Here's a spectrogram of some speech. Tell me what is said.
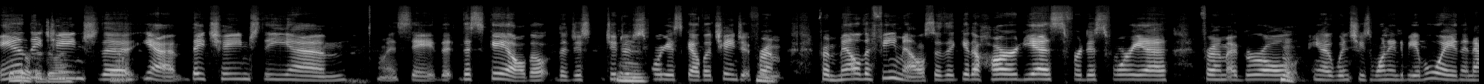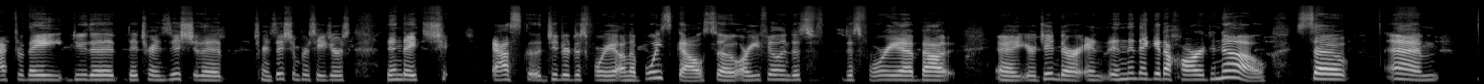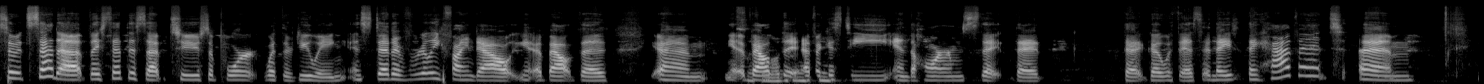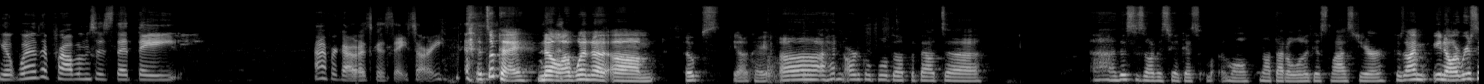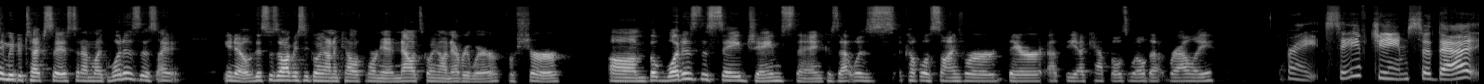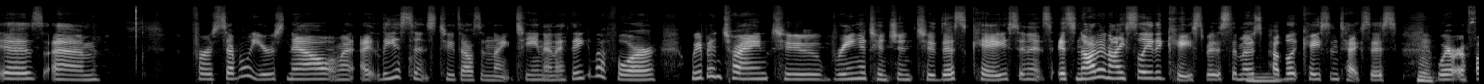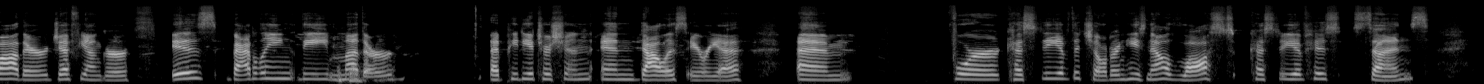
And they change the yeah. yeah, they change the um let me see the, the scale the, the just gender mm. dysphoria scale they'll change it mm. from mm. from male to female so they get a hard yes for dysphoria from a girl mm. you know when she's wanting to be a boy and then after they do the the transition the transition procedures then they ch- ask gender dysphoria on a boy scale so are you feeling dys- dysphoria about uh, your gender and, and then they get a hard no so um so it's set up they set this up to support what they're doing instead of really find out you know, about the um, you know, about the efficacy and the harms that that that go with this and they they haven't um you know one of the problems is that they i forgot what i was going to say sorry. It's okay. No i went to um oops yeah okay. Uh i had an article pulled up about uh uh, this is obviously, I guess, well, not that old, I guess last year. Because I'm, you know, I recently moved to Texas and I'm like, what is this? I, you know, this is obviously going on in California and now it's going on everywhere for sure. Um, but what is the Save James thing? Because that was a couple of signs were there at the uh, Capitol as well, that rally. Right. Save James. So that is um, for several years now, at least since 2019, and I think before, we've been trying to bring attention to this case, and it's it's not an isolated case, but it's the most mm. public case in Texas, hmm. where a father, Jeff Younger, is battling the okay. mother, a pediatrician in Dallas area, um, for custody of the children. He's now lost custody of his sons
